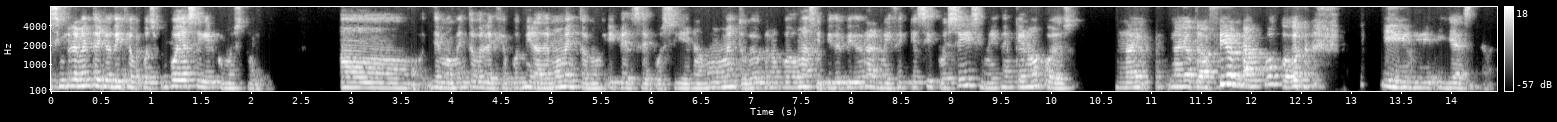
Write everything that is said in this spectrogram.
simplemente yo dije, pues voy a seguir como estoy de momento le dije, pues mira, de momento no. Y pensé, pues si en algún momento veo que no puedo más y pido epidural, me dicen que sí, pues sí. Si me dicen que no, pues no hay, no hay otra opción tampoco. y, ya está.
